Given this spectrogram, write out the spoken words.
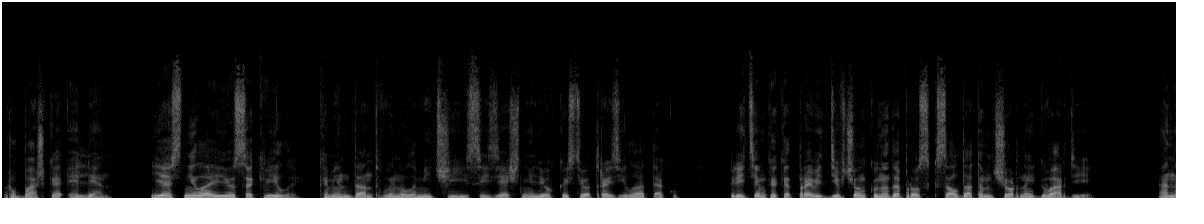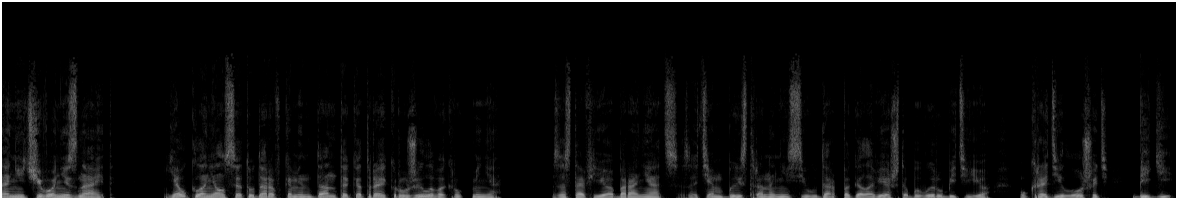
Рубашка Элен. Я сняла ее с аквилы. Комендант вынула мечи и с изящной легкостью отразила атаку. Перед тем, как отправить девчонку на допрос к солдатам Черной гвардии. Она ничего не знает. Я уклонялся от ударов коменданта, которая кружила вокруг меня. Заставь ее обороняться, затем быстро нанеси удар по голове, чтобы вырубить ее, укради лошадь, беги.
